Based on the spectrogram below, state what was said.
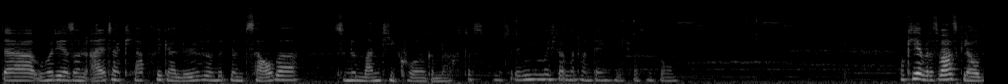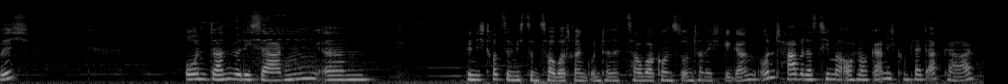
da wurde ja so ein alter, klappriger Löwe mit einem Zauber zu einem Manticore gemacht. Das muss irgendwie muss ich da immer dran denken. Ich weiß nicht warum. Okay, aber das war's, glaube ich. Und dann würde ich sagen, ähm, bin ich trotzdem nicht zum Zaubertrankunterricht, Zauberkunstunterricht gegangen und habe das Thema auch noch gar nicht komplett abgehakt.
